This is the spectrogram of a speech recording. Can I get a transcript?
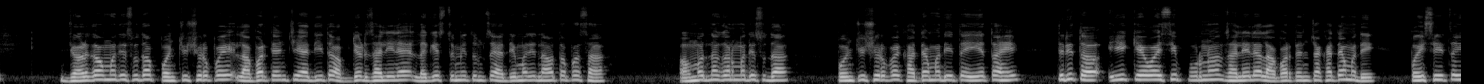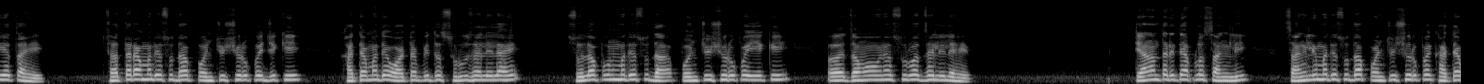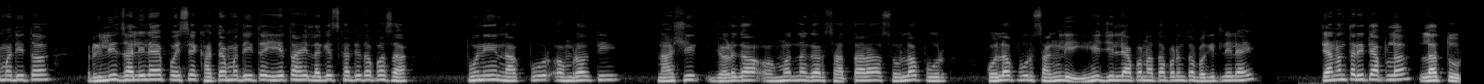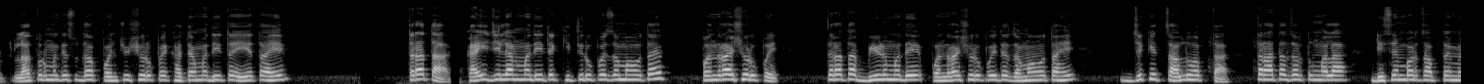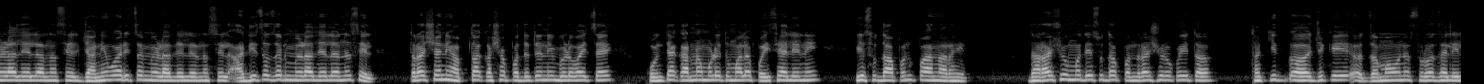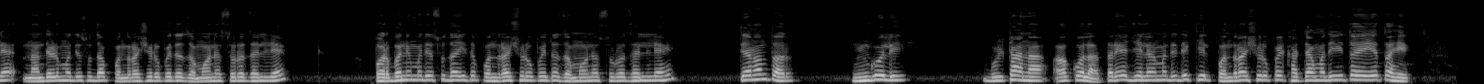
जळगावमध्ये सुद्धा पंचवीसशे रुपये लाभार्थ्यांची यादी इथं अपडेट झालेली आहे. लगेच तुम्ही तुमच्या यादीमध्ये नाव तपासा. अहमदनगरमध्ये सुद्धा पंचवीसशे रुपये खात्यामध्ये इथं येत आहे. तर इथं ई के वाय सी पूर्ण झालेल्या लाभार्थ्यांच्या खात्यामध्ये पैसे इथं येत आहे. सातारामध्ये सुद्धा पंचवीसशे रुपये जे की खात्यामध्ये वाटप इथं सुरू झालेलं आहे. सोलापूरमध्ये सुद्धा पंचवीसशे रुपये एकही जमा होण्यास सुरुवात झालेली आहे. त्यानंतर इथे आपलं सांगली. सांगलीमध्ये सुद्धा पंचवीसशे रुपये खात्यामध्ये इथं रिलीज झालेले आहे. पैसे खात्यामध्ये इथं येत आहे. लगेच खाते तपासा. पुणे नागपूर अमरावती नाशिक जळगाव अहमदनगर सातारा सोलापूर कोल्हापूर सांगली हे जिल्हे आपण आतापर्यंत बघितलेले आहे. त्यानंतर इथे आपलं लातूर. लातूरमध्ये सुद्धा पंचवीसशे रुपये खात्यामध्ये इथं येत आहे. तर आता काही जिल्ह्यांमध्ये इथे किती रुपये जमा होत आहे पंधराशे रुपये. तर आता बीडमध्ये पंधराशे रुपये इथे जमा होत आहे. जे की चालू हप्ता. तर आता जर तुम्हाला डिसेंबरचा हप्ता मिळालेला नसेल जानेवारीचा मिळालेला नसेल आधीचा जर मिळालेला नसेल तर अशाने हप्ता कशा पद्धतीने मिळवायचा आहे? कोणत्या कारणामुळे तुम्हाला पैसे आले नाही? हे सुद्धा आपण पाहणार आहे. धाराशिवमध्ये सुद्धा पंधराशे रुपये इथं थकीत जे काही जमावण्यास सुरुवात झालेली आहे नांदेडमध्ये सुद्धा पंधराशे रुपये इथं जमावण्यास सुरुवात झालेली आहे परभणीमध्ये सुद्धा इथं पंधराशे रुपये इथं जमावण्यास सुरुवात झालेली आहे त्यानंतर हिंगोली बुलढाणा अकोला तर या जिल्ह्यांमध्ये देखील पंधराशे रुपये खात्यामध्ये इथं येत आहे.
